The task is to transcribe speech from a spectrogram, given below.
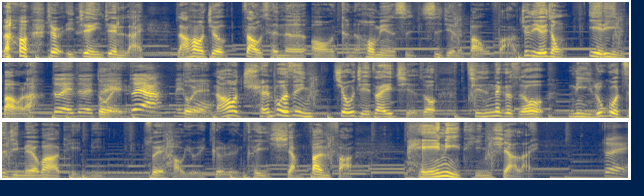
然后就一件一件来，然后就造成了哦，可能后面事事件的爆发，就是有一种业力引爆啦。对对对对，对啊，没错。对，然后全部的事情纠结在一起的时候，其实那个时候你如果自己没有办法停，你。最好有一个人可以想办法陪你停下来。对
